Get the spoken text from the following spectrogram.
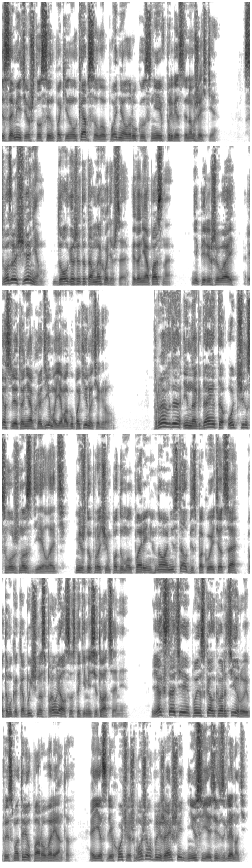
заметив, что сын покинул капсулу, поднял руку с ней в приветственном жесте. «С возвращением! Долго же ты там находишься. Это не опасно?» «Не переживай. Если это необходимо, я могу покинуть игру». Правда, иногда это очень сложно сделать. Между прочим, подумал парень, но не стал беспокоить отца, потому как обычно справлялся с такими ситуациями. Я, кстати, поискал квартиру и присмотрел пару вариантов. Если хочешь, можем в ближайшие дни съездить взглянуть.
